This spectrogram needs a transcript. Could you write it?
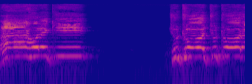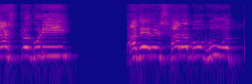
তাহলে কি ছোটো ছোটো রাষ্ট্রগুলি তাদের সার্বভৌমত্ব,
